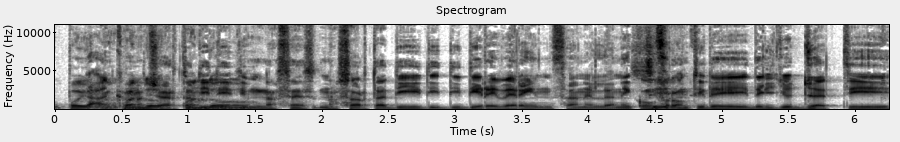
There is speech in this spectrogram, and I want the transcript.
poi anche quando- una, certa quando- di, di una, una sorta di, di- di- di reverenza nel- nei Sì. confronti dei- degli oggetti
